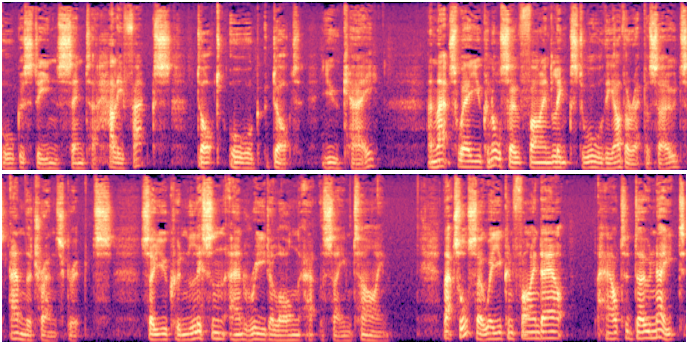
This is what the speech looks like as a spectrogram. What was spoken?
augustinecentrehalifax.org.uk and that's where you can also find links to all the other episodes and the transcripts so you can listen and read along at the same time. That's also where you can find out how to donate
